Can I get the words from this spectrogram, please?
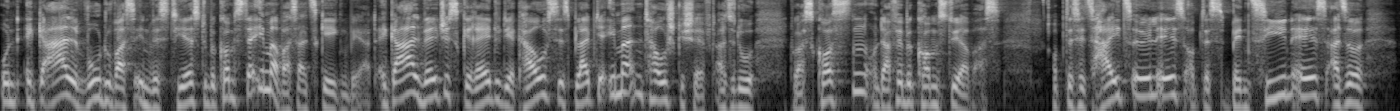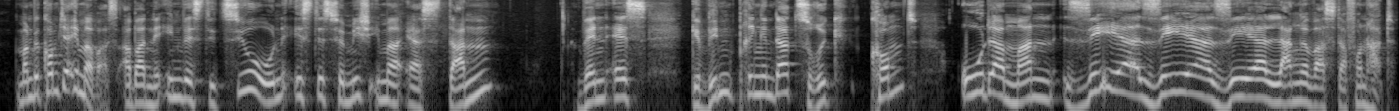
und egal, wo du was investierst, du bekommst da immer was als Gegenwert. Egal, welches Gerät du dir kaufst, es bleibt ja immer ein Tauschgeschäft. Also du, du hast Kosten und dafür bekommst du ja was. Ob das jetzt Heizöl ist, ob das Benzin ist, also man bekommt ja immer was. Aber eine Investition ist es für mich immer erst dann, wenn es gewinnbringender zurückkommt oder man sehr, sehr, sehr lange was davon hat.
